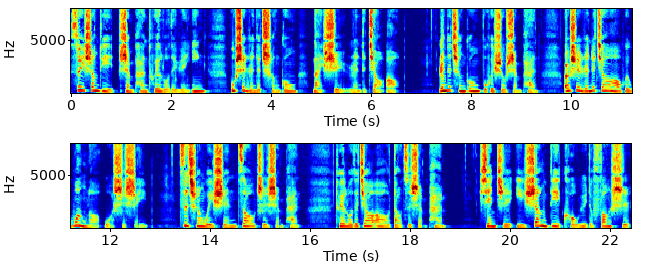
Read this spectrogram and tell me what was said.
所以，上帝审判推罗的原因，不是人的成功，乃是人的骄傲。人的成功不会受审判，而是人的骄傲会忘了我是谁，自称为神，遭致审判。推罗的骄傲导致审判。先知以上帝口谕的方式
